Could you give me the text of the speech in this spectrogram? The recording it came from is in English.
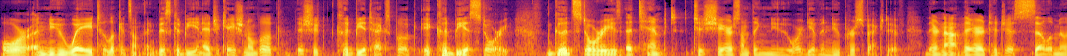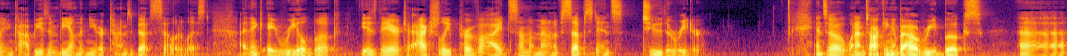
or a new way to look at something. This could be an educational book. This should could be a textbook. It could be a story. Good stories attempt to share something new or give a new perspective. They're not there to just sell a million copies and be on the New York Times bestseller list. I think a real book is there to actually provide some amount of substance to the reader. And so when I'm talking about read books, uh,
